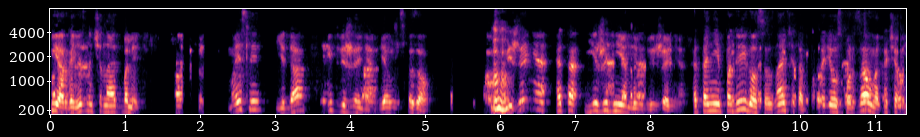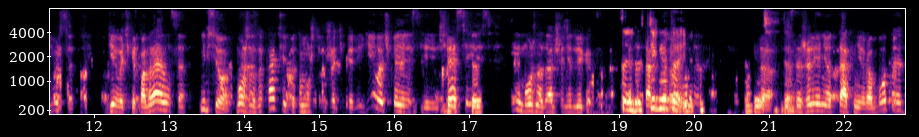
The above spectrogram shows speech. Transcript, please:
и организм начинает болеть. Мысли, еда и движение, я уже сказал. Движение – это ежедневное движение. Это не подвигался, знаете, там, походил в спортзал, накачал мышцы, девочке понравился, и все, можно заканчивать, потому что уже теперь и девочка есть, и счастье есть, и можно дальше не двигаться. Цель достигнута. Да. да. К сожалению, так не работает.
